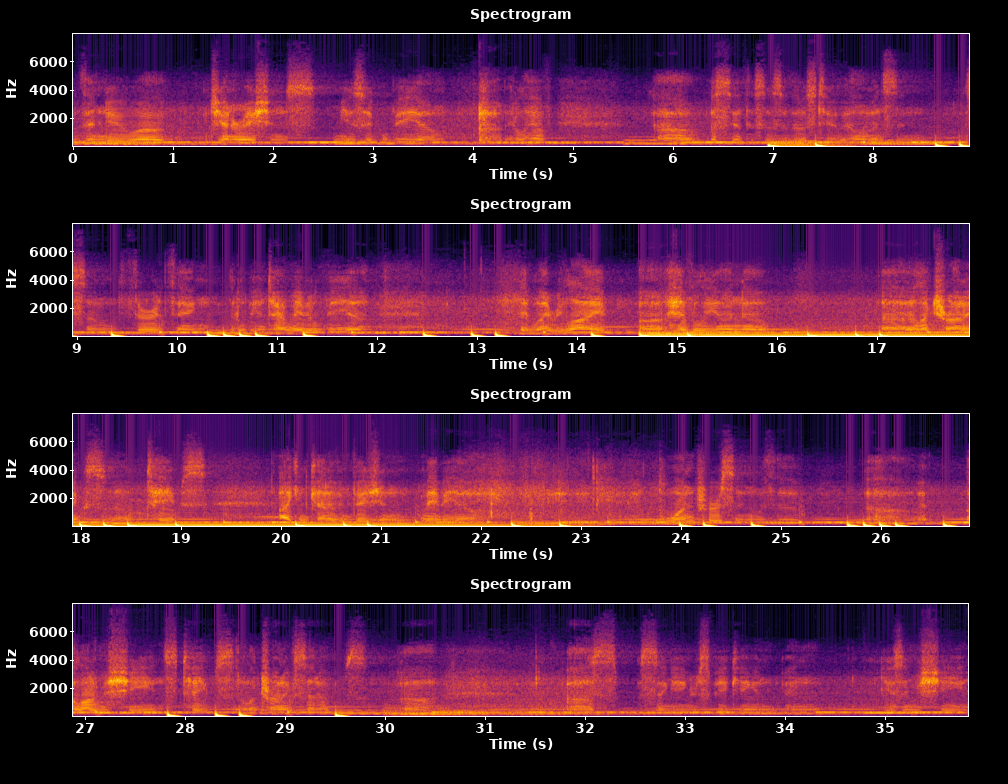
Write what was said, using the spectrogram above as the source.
the new uh, generation's music will be um, it'll have uh, a synthesis of those two elements and some third thing that'll be entire maybe it'll be uh, it might rely uh, heavily on uh, uh, electronics tapes. I can kind of envision maybe uh, one person machines, tapes, electronic setups, uh, uh, singing or speaking and, and using machines.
